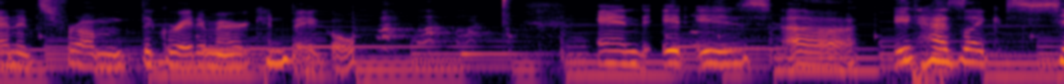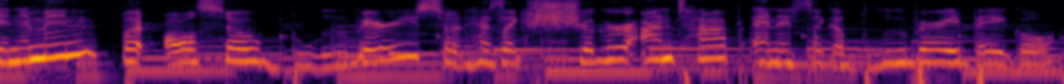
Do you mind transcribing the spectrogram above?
and it's from the Great American Bagel. And it is, uh, it has like cinnamon, but also blueberries. So it has like sugar on top, and it's like a blueberry bagel.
